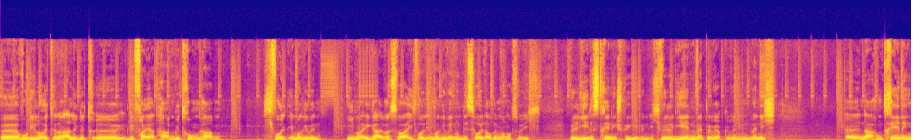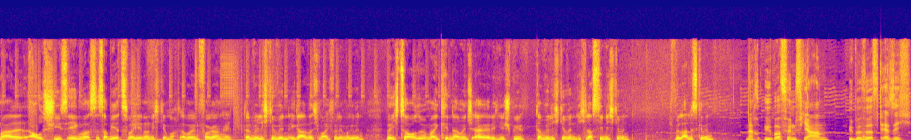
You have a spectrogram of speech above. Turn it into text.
äh, wo die Leute dann alle äh, gefeiert haben, getrunken haben. Ich wollte immer gewinnen. Immer, egal was war, ich wollte immer gewinnen. Und das ist heute auch immer noch so. Ich will jedes Trainingsspiel gewinnen. Ich will jeden Wettbewerb gewinnen. Wenn ich nach dem Training mal ausschieße, irgendwas, das habe ich jetzt zwar hier noch nicht gemacht, aber in der Vergangenheit, dann will ich gewinnen. Egal was ich mache, ich will immer gewinnen. Wenn ich zu Hause mit meinen Kindern, wenn ich ärgere dich nicht spiele, dann will ich gewinnen. Ich lasse die nicht gewinnen. Ich will alles gewinnen. Nach über fünf Jahren überwirft er sich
